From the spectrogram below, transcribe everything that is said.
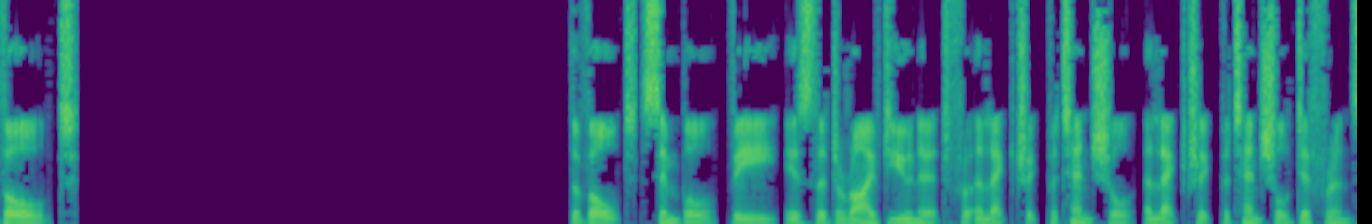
Volt. The volt symbol V is the derived unit for electric potential, electric potential difference,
